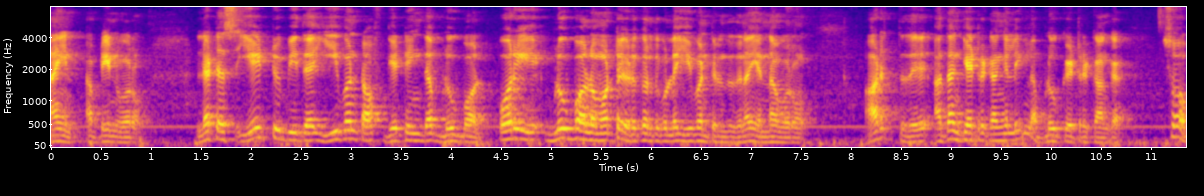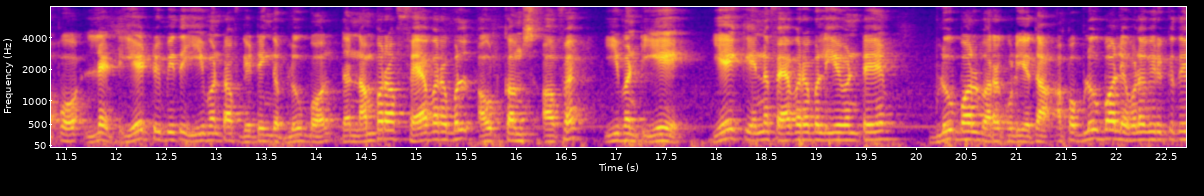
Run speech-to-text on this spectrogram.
நைன் அப்படின்னு வரும். Let us A to be the event of getting the blue ball ஒரு ப்ளூ பாலை மட்டும் எடுக்கிறதுக்குள்ளே ஈவெண்ட் இருந்ததுன்னா என்ன வரும்? அடுத்தது அதான் கேட்டிருக்காங்க இல்லைங்களா? ப்ளூ கேட்டிருக்காங்க. ஸோ அப்போது let A to B the event of getting the blue ball the number of favourable outcomes of a event A ஏக்கு என்ன ஃபேவரபிள் ஈவெண்ட்டு ப்ளூ பால் வரக்கூடியதான் அப்போ ப்ளூ பால் எவ்வளவு இருக்குது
